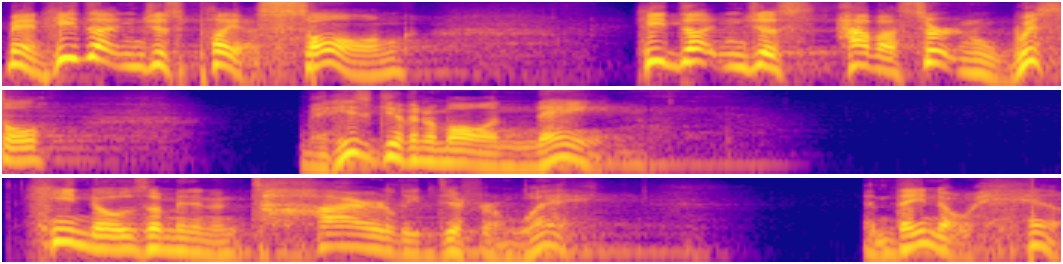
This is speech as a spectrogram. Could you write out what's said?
man, he doesn't just play a song, he doesn't just have a certain whistle. Man, he's giving them all a name. He knows them in an entirely different way, and they know him.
